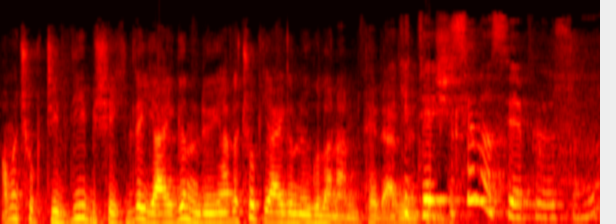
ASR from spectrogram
Ama çok ciddi bir şekilde yaygın, dünyada çok yaygın uygulanan bir tedavi Peki yöntemidir. teşhisi nasıl yapıyorsunuz?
